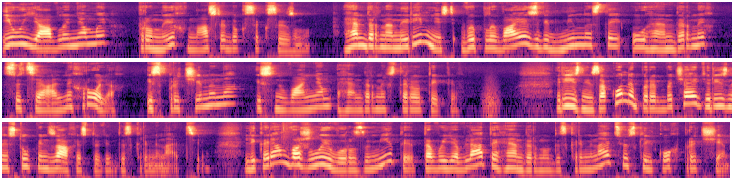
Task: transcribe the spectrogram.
і уявленнями про них внаслідок сексизму. Гендерна нерівність випливає з відмінностей у гендерних соціальних ролях і спричинена існуванням гендерних стереотипів. Різні закони передбачають різний ступень захисту від дискримінації. Лікарям важливо розуміти та виявляти гендерну дискримінацію з кількох причин,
